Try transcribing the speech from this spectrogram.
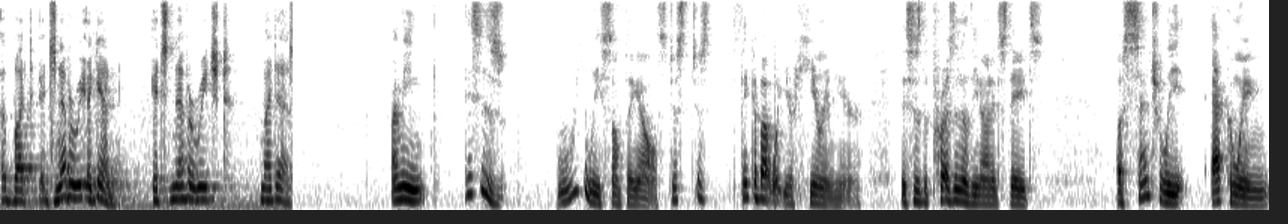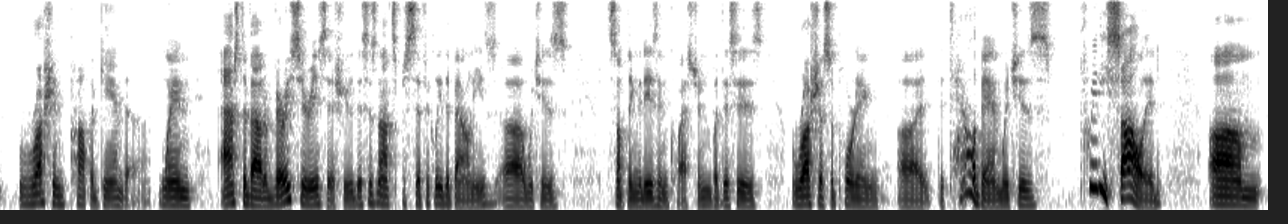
uh, but it's never, re- again, it's never reached my desk. I mean, this is really something else. Just, just think about what you're hearing here. This is the President of the United States essentially echoing Russian propaganda when asked about a very serious issue. This is not specifically the bounties, uh, which is something that is in question, but this is Russia supporting uh, the Taliban, which is pretty solid. Um,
